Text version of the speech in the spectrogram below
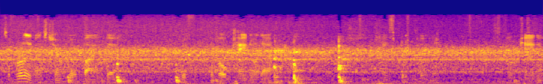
It's a really nice jungle biome there. With the volcano there. That's pretty cool, man. Volcano.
